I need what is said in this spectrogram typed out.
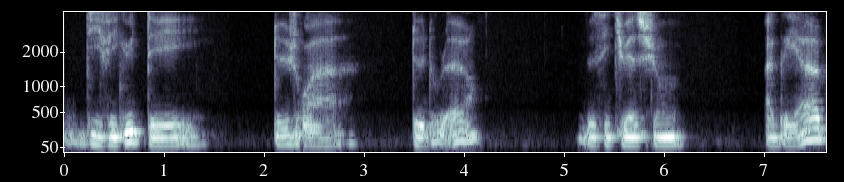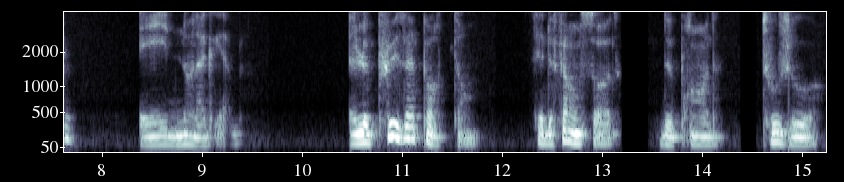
difficultés, de joie, de douleur, de situations agréables et non agréables. Le plus important, c'est de faire en sorte de prendre toujours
